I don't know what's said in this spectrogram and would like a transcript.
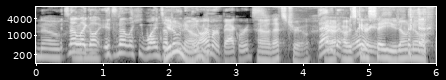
no, It's not I like all, it's not like he winds up You don't in know. the armor backwards. Oh, that's true. I, I was going to say you don't know if,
